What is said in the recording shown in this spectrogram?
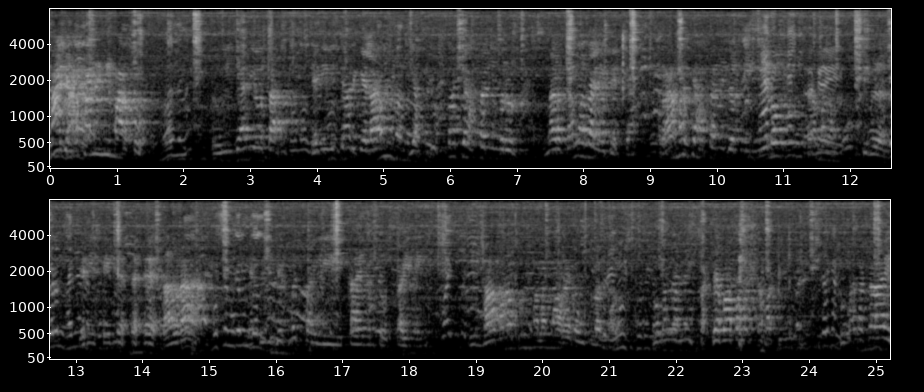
माझ्या हाताने मी मारतो. तो विचारी होता. त्याने विचार केला या पुष्पाच्या हाताने मरून. नरकाला जाण्यापेक्षा रामाच्या हाताने जर मी गेलो तर मला पाहिली काय म्हणतो काही नाही मला मारायला उचला तुम्हाला सख्या क्षमा केली तुम्हाला काय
